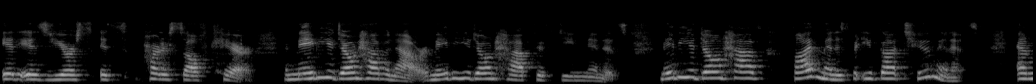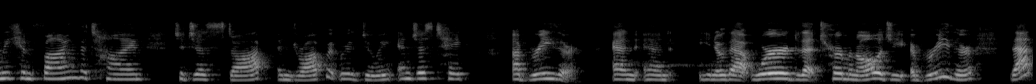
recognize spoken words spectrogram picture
It is your it's part of self-care. And maybe you don't have an hour. Maybe you don't have 15 minutes. Maybe you don't have 5 minutes but you've got 2 minutes. And we can find the time to just stop and drop what we're doing and just take a breather. And and you know that word that terminology a breather that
